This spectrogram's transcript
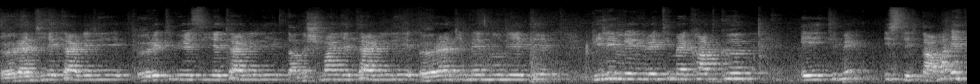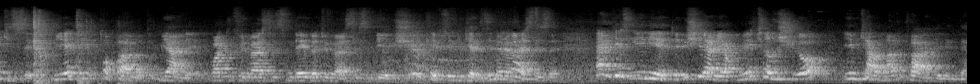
öğrenci yeterliliği, öğretim üyesi yeterliliği, danışman yeterliliği, öğrenci memnuniyeti, bilim ve üretime katkı, eğitimin istihdama etkisi diye bir toparladım. Yani Vakıf Üniversitesi, Devlet Üniversitesi diye bir şey yok. Hepsi ülkemizin üniversitesi. Herkes iyi niyetli bir şeyler yapmaya çalışıyor imkanlar dahilinde.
